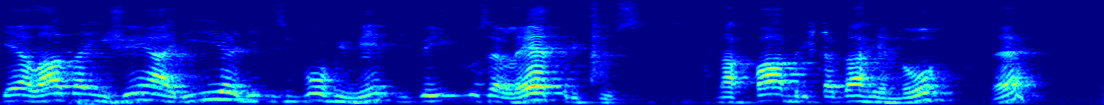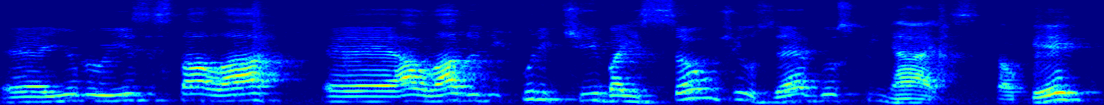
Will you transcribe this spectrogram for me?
que é lá da Engenharia de Desenvolvimento de Veículos Elétricos, na fábrica da Renault, né? É, e o Luiz está lá é, ao lado de Curitiba, em São José dos Pinhais, tá ok?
